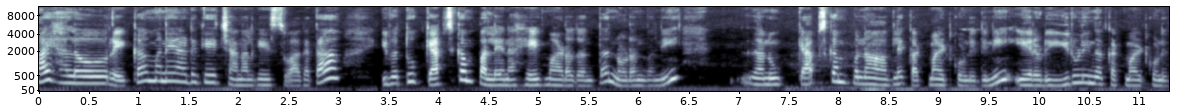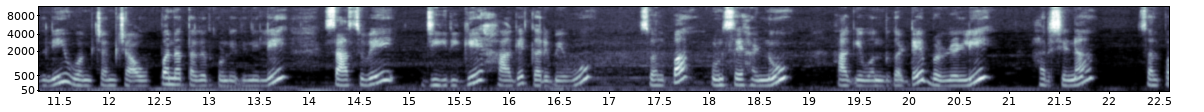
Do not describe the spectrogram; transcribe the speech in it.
ಹಾಯ್, ಹಲೋ. ರೇಖಾ ಮನೆ ಅಡುಗೆ ಚಾನಲ್ಗೆ ಸ್ವಾಗತ. ಇವತ್ತು ಕ್ಯಾಪ್ಸಿಕಮ್ ಪಲ್ಯನ ಹೇಗೆ ಮಾಡೋದಂತ ನೋಡೋಣ ಬನ್ನಿ. ನಾನು ಕ್ಯಾಪ್ಸಿಕಮ್ನ ಆಗಲೇ ಕಟ್ ಮಾಡಿ ಇಟ್ಕೊಂಡಿದ್ದೀನಿ ಎರಡು ಈರುಳ್ಳಿನ ಕಟ್ ಮಾಡಿ ಇಟ್ಕೊಂಡಿದ್ದೀನಿ ಒಂದು ಚಮಚ ಉಪ್ಪನ್ನು ತೆಗೆದುಕೊಂಡಿದ್ದೀನಿ ಇಲ್ಲಿ. ಸಾಸಿವೆ, ಜೀರಿಗೆ, ಹಾಗೆ ಕರಿಬೇವು. ಸ್ವಲ್ಪ ಹುಣಸೆ ಹಣ್ಣು ಹಾಗೆ ಒಂದು ಗಡ್ಡೆ ಬೆಳ್ಳುಳ್ಳಿ, ಅರಿಶಿಣ, ಸ್ವಲ್ಪ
